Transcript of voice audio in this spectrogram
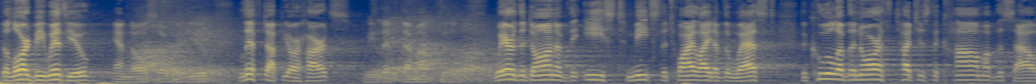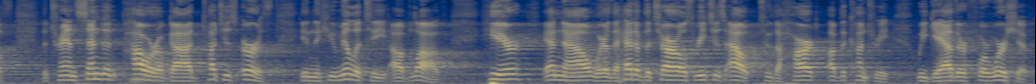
The Lord be with you, and also with you. Lift up your hearts. We lift them up to the Lord. Where the dawn of the east meets the twilight of the west, the cool of the north touches the calm of the south, the transcendent power of God touches earth in the humility of love. Here and now, where the head of the Charles reaches out to the heart of the country, we gather for worship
